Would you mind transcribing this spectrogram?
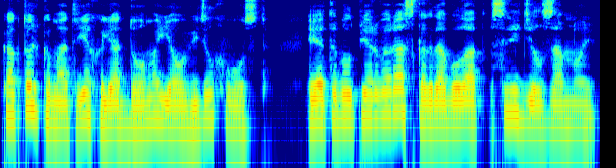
Как только мы отъехали от дома, я увидел хвост. И это был первый раз, когда Булат следил за мной.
